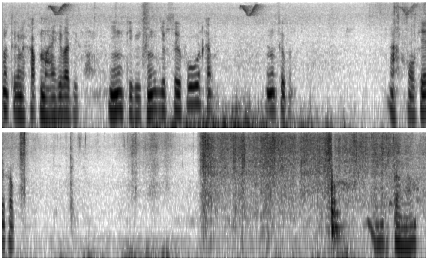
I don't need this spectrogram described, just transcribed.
มาถึงแล้ว ครับหมายที่ว่าที่ยิงที่พิกยิงซื้อพูดครับน้องซื้อพูดอะโอเคครับตั้งน้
